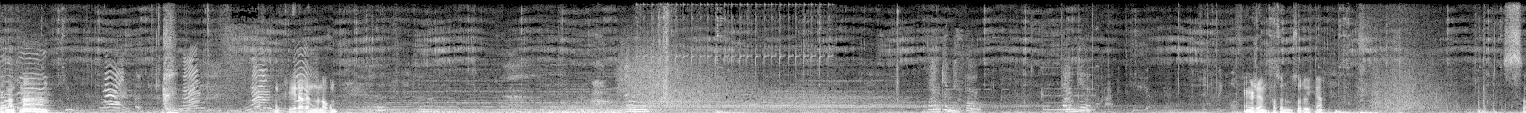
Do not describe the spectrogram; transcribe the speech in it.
Jemand, nein. Okay, da rennen wir noch rum. Danke, Mister. Danke. Dankeschön. Achso, du musst da durch, ja. So.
